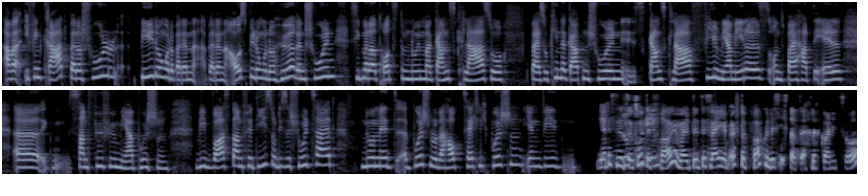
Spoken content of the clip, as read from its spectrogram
Aber ich finde gerade bei der Schulbildung oder bei den, bei den Ausbildungen oder höheren Schulen sieht man da trotzdem nur immer ganz klar so bei so Kindergartenschulen ist ganz klar viel mehr Mädels und bei HTL äh, sind viel, viel mehr Burschen. Wie war es dann für die, so diese Schulzeit, nur mit äh, Burschen oder hauptsächlich Burschen irgendwie ja, das ist jetzt eine gute Frage, weil das, das werde ich eben öfter gefragt und das ist tatsächlich gar nicht so.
